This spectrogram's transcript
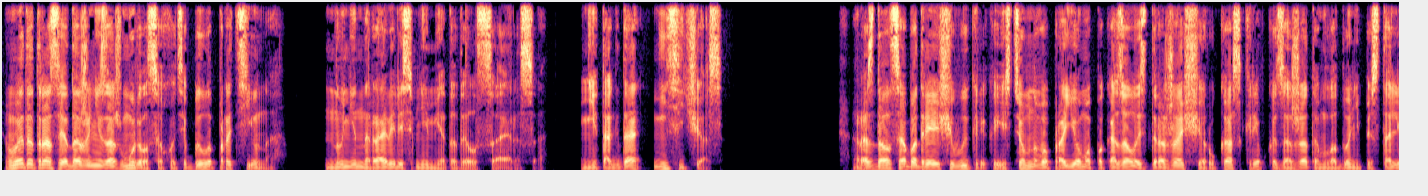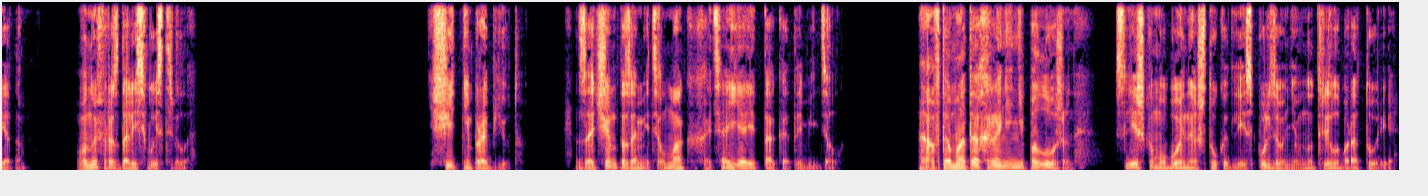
В этот раз я даже не зажмурился, хоть и было противно. Но не нравились мне методы Элсайроса. Ни тогда, ни сейчас. Раздался ободряющий выкрик, и из темного проема показалась дрожащая рука с крепко зажатым в ладони пистолетом. Вновь раздались выстрелы. «Щит не пробьют», — зачем-то заметил маг, хотя я и так это видел. «Автоматы охране не положены. Слишком убойная штука для использования внутри лаборатории.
